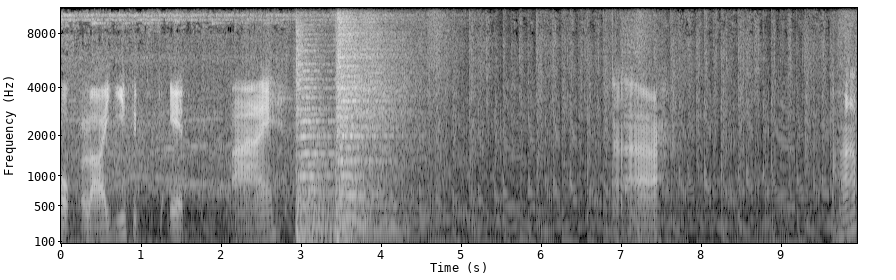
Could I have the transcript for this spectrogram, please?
หกร้อยยี่สิบเอ็ดไปอ่าปั๊บ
